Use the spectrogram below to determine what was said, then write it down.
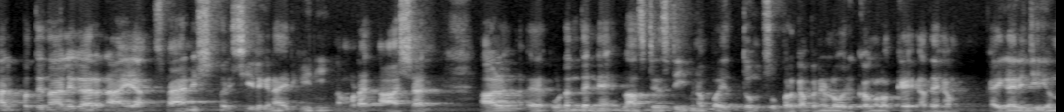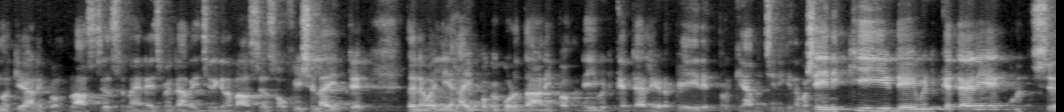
നാൽപ്പത്തിനാലുകാരനായ സ്പാനിഷ് പരിശീലകനായിരിക്കും ഇനി നമ്മുടെ ആശാൻ. ആൾ ഉടൻ തന്നെ ബ്ലാസ്റ്റേഴ്സ് ടീമിനൊപ്പം എത്തും. സൂപ്പർ കപ്പിനുള്ള ഒരുക്കങ്ങളൊക്കെ അദ്ദേഹം കൈകാര്യം ചെയ്യുമെന്നൊക്കെയാണ് ഇപ്പം ബ്ലാസ്റ്റേഴ്സ് മാനേജ്മെന്റ് അറിയിച്ചിരിക്കുന്നത്. ബ്ലാസ്റ്റേഴ്സ് ഒഫീഷ്യലായിട്ട് തന്നെ വലിയ ഹൈപ്പൊക്കെ കൊടുത്താണ് ഇപ്പം ഡേവിഡ് കറ്റാലിയുടെ പേര് പ്രഖ്യാപിച്ചിരിക്കുന്നത്. പക്ഷേ എനിക്ക് ഈ ഡേവിഡ് കറ്റാലിയെ കുറിച്ച്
